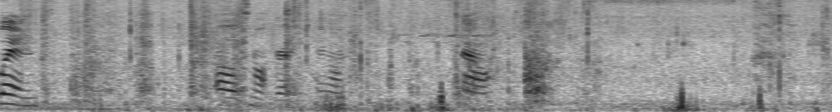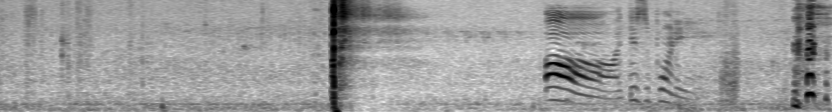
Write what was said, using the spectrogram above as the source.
Lynn. Oh, it's not ready. Hang on. Now. Oh, disappointing.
